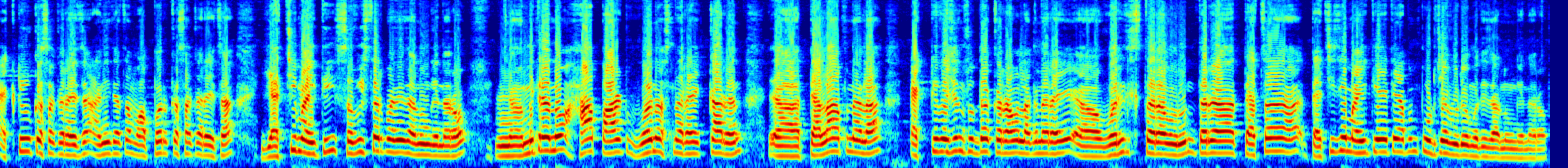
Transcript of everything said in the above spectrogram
ॲक्टिव्ह कसं करायचं आणि त्याचा वापर कसा करायचा याची माहिती सविस्तरपणे जाणून घेणार आहोत. मित्रांनो हा पार्ट वन असणार आहे कारण त्याला आपल्याला ॲक्टिवेशनसुद्धा करावं लागणार आहे वरील स्तरावरून. तर त्याचा त्याची जी माहिती आहे ते आपण पुढच्या व्हिडिओमध्ये जाणून घेणार आहोत.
